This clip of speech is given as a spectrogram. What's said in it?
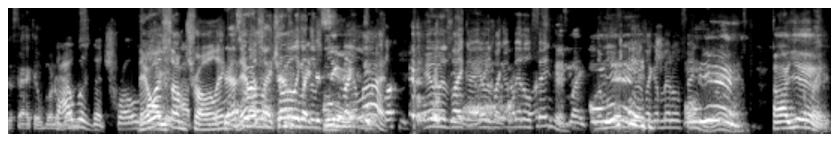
the fact that one of that Brothers, was the troll. There was some trolling. There was some like, trolling in this movie like, a lot. It was like a, it was like a middle finger. Like the oh, movie was like a middle finger. Oh, yeah. Oh yeah. I'm like,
